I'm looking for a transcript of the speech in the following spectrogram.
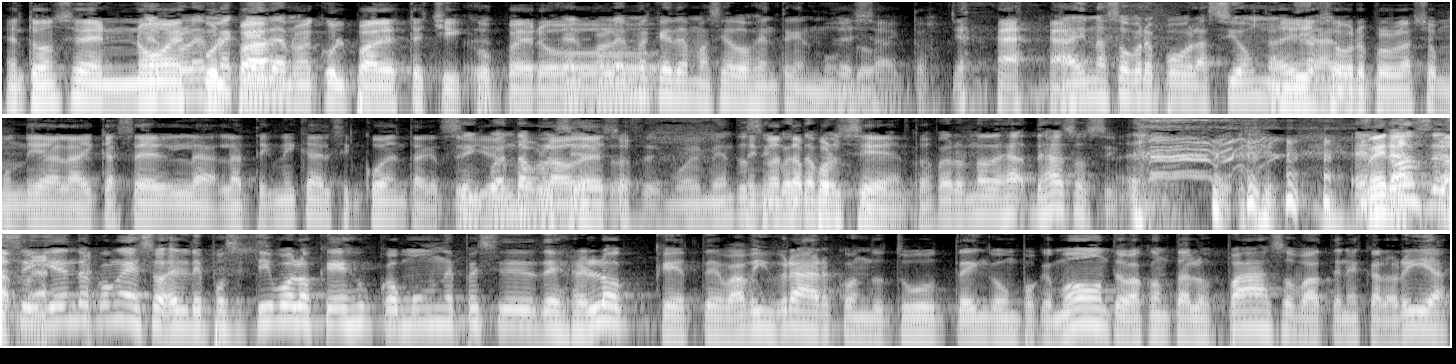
entonces no es problema es que culpa, de- no es culpa de este chico, pero El problema es que hay demasiada gente en el mundo. Exacto. Hay una sobrepoblación Hay mundial. sobrepoblación mundial, hay que hacer la, la técnica del 50, que tú y yo hemos hablado de eso. sí, movimiento 50%. 50%. Pero no, deja, deja eso así. Entonces, siguiendo con eso, el dispositivo lo que es como una especie de, reloj que te va a vibrar cuando tú tengas un Pokémon, te va a contar los pasos, va a tener calorías,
